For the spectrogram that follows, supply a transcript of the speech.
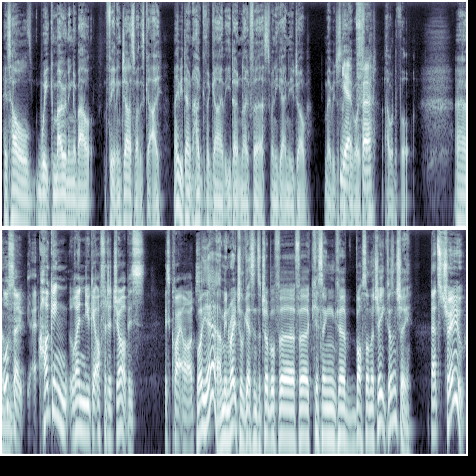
his whole week moaning about feeling jealous about this guy, maybe don't hug the guy that you don't know first when you get a new job. Maybe just hug Yeah, your boyfriend. fair. I would have thought. Um, also, hugging when you get offered a job is is quite odd. Well, yeah. I mean, Rachel gets into trouble for for kissing her boss on the cheek, doesn't she? That's true.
